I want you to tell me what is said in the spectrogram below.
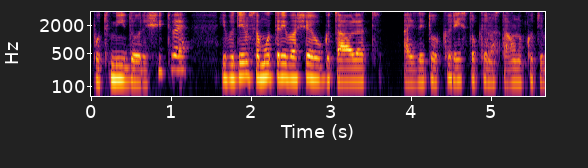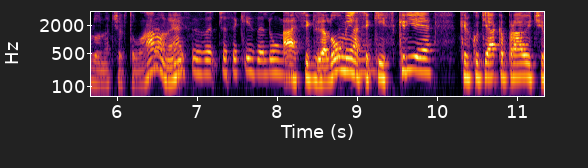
potmi do rešitve, je potem samo treba še ugotavljati. A je zdaj to res tako enostavno, kot je bilo načrtovano? Kje se za- Če se kje zalomi. A se kje zalomi, a se kje skrije, ker kot Jaka pravi, če,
